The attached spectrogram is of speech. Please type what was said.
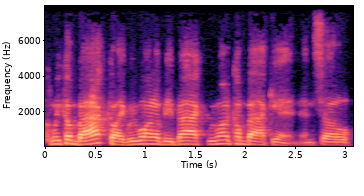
can we come back? Like we want to be back. We want to come back in. And so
